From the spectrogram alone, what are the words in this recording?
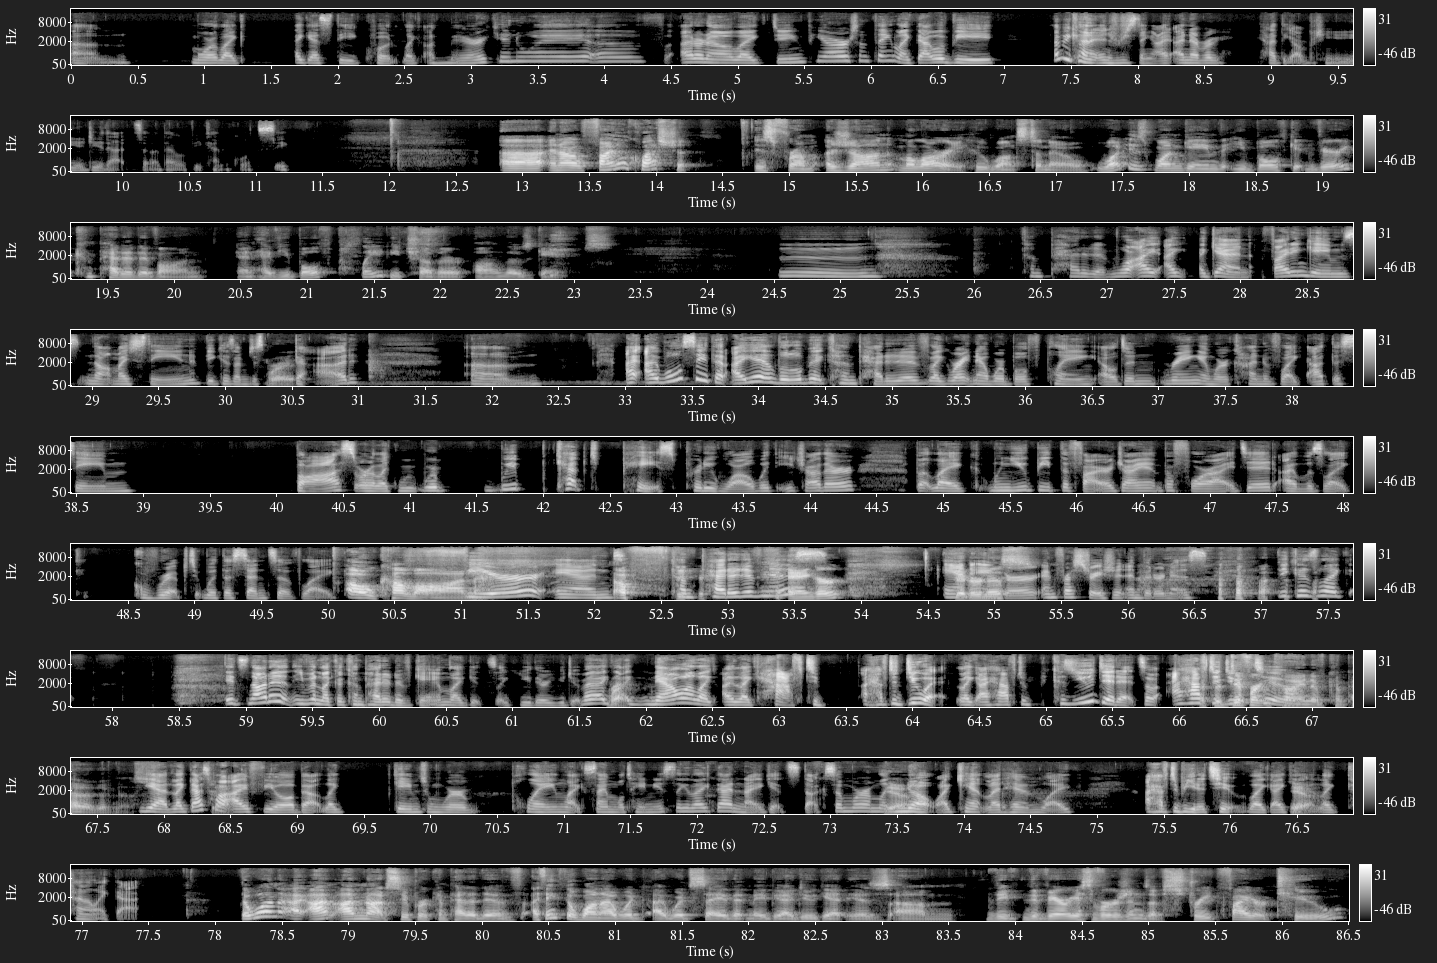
um more like I guess the quote like American way of I don't know, like doing PR or something. Like that would be that'd be kind of interesting. I, I never had the opportunity to do that, so that would be kind of cool to see. Uh, and our final question is from Ajan Malari, who wants to know what is one game that you both get very competitive on, and have you both played each other on those games? Mm, competitive. Well, I, I again, fighting games not my scene because I'm just Right. bad. Um, I, I will say that I get a little bit competitive. Like right now, we're both playing Elden Ring, and we're kind of like at the same boss, or like we, we're we kept pace pretty well with each other. But like when you beat the fire giant before I did, I was like gripped with a sense of like Oh, come on. fear and Oh, fear. competitiveness, Anger. and bitterness. anger and frustration and bitterness because like it's not a, even like a competitive game like it's like either you do but like, Right. like now i like i like have to i have to do it like i have to because you did it so i have It's to a do different it too kind of competitiveness. yeah like that's how i feel about like games when we're playing like simultaneously like that and i get stuck somewhere i'm like Yeah. no i can't let him like i have to beat it too like i get Yeah. like kind of like that The one I, I'm I'm not super competitive. I think the one I would I would say that maybe I do get is um, the the various versions of Street Fighter Two,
